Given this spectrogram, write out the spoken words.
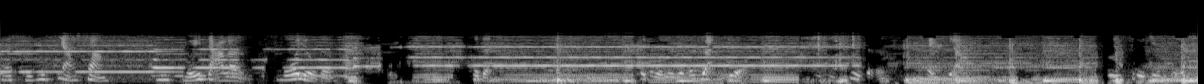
在十字架上，你回答了所有的或者或者我们人的软弱，这是罪的代价。耶稣已经得胜，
